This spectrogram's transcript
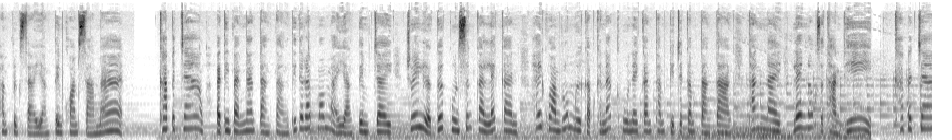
คำปรึกษาอย่างเต็มความสามารถ ข้าพเจ้า ปฏิบัติงานต่างๆ ที่ได้รับมอบหมายอย่างเต็มใจ ช่วยเหลือเกื้อกูลซึ่งกันและกัน ให้ความร่วมมือกับคณะครูในการทำกิจกรรมต่างๆ ทั้งในและนอกสถานที่ข้าพเจ้า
